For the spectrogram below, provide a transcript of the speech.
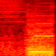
Shh.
